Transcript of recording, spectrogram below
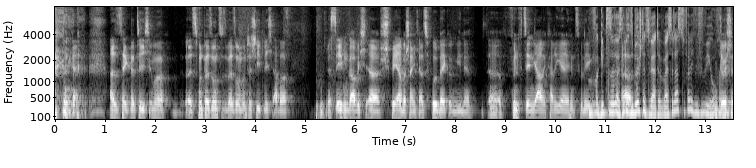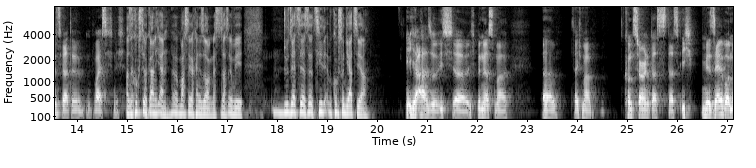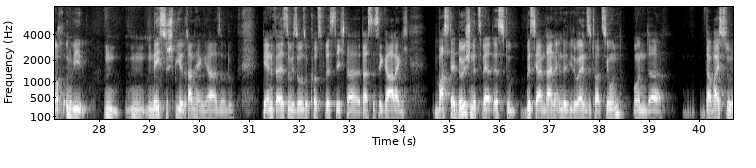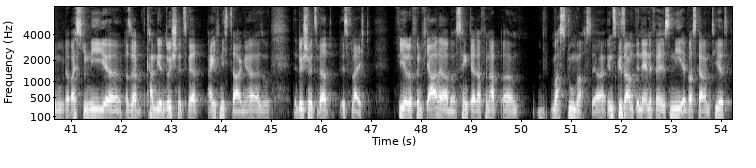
also es hängt natürlich immer, es ist von Person zu Person unterschiedlich, aber ist eben, glaube ich, äh, schwer wahrscheinlich als Fullback irgendwie eine 15 äh, Jahre Karriere hinzulegen. Gibt es so, äh, so Durchschnittswerte? Weißt du das zufällig? Wie, wie hoch Durchschnittswerte weiß ich nicht. Also guckst du doch gar nicht an, machst dir gar keine Sorgen, dass du sagst irgendwie, du setzt dir das Ziel, guckst von Jahr zu Jahr. Ja, also ich, äh, ich bin erstmal, äh, sag ich mal, concerned, dass, dass ich mir selber noch irgendwie ein, ein nächstes Spiel dranhänge. Ja, also du, die NFL ist sowieso so kurzfristig, da, da ist es egal eigentlich, was der Durchschnittswert ist. Du bist ja in deiner individuellen Situation und äh, da weißt du, da weißt du nie, äh, also da kann dir ein Durchschnittswert eigentlich nicht sagen. Ja, also der Durchschnittswert ist vielleicht vier oder fünf Jahre, aber es hängt ja davon ab, äh, was du machst. Ja, insgesamt in der NFL ist nie etwas garantiert.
